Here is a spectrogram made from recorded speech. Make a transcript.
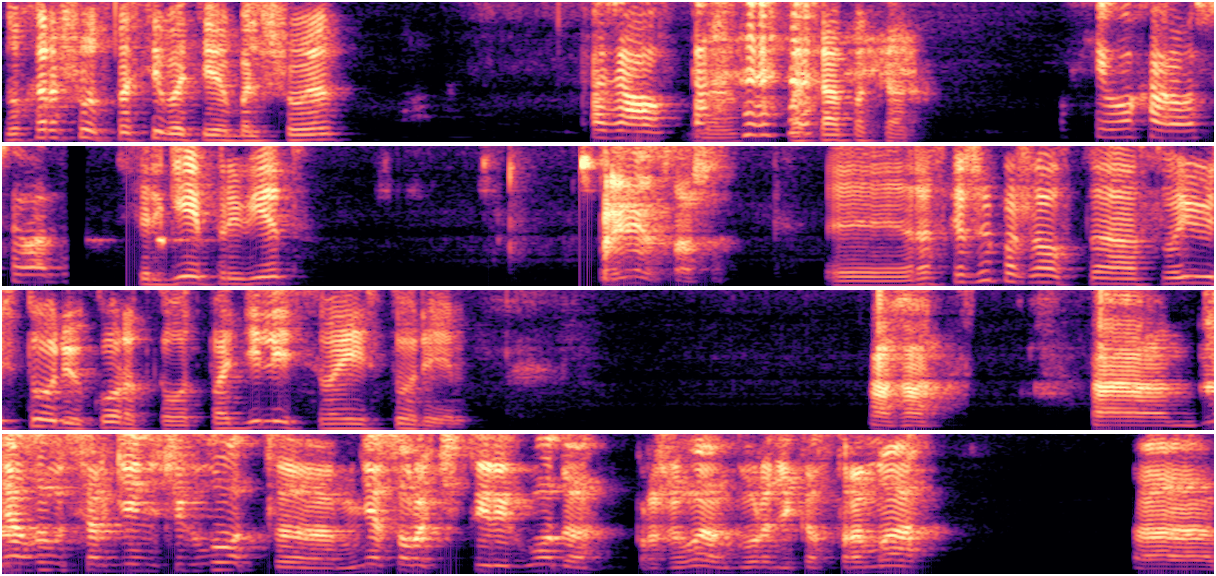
Ну хорошо, спасибо тебе большое. Пожалуйста. Пока-пока. Всего хорошего. Сергей, привет. Привет, Саша. Э, расскажи, пожалуйста, свою историю коротко, вот поделись своей историей. Ага. Э, меня зовут Сергей Нечеглот, э, мне 44 года, проживаю в городе Кострома. Э,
